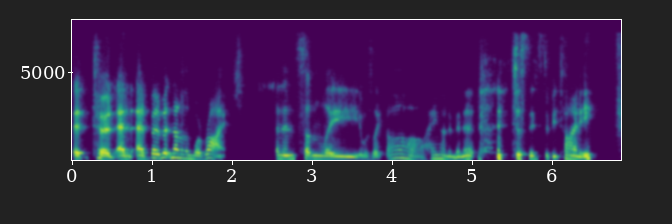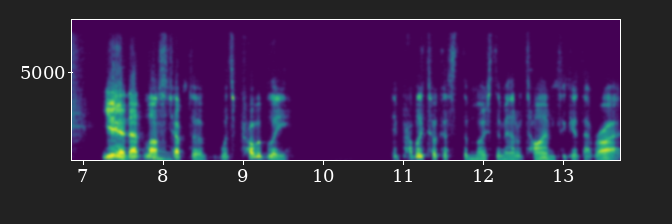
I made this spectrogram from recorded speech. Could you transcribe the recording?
it turned, and, and but, but none of them were right. And then suddenly it was like, oh, hang on a minute, it just needs to be tiny. Yeah, that last Mm. chapter was probably it probably took us the most amount of time to get that right.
